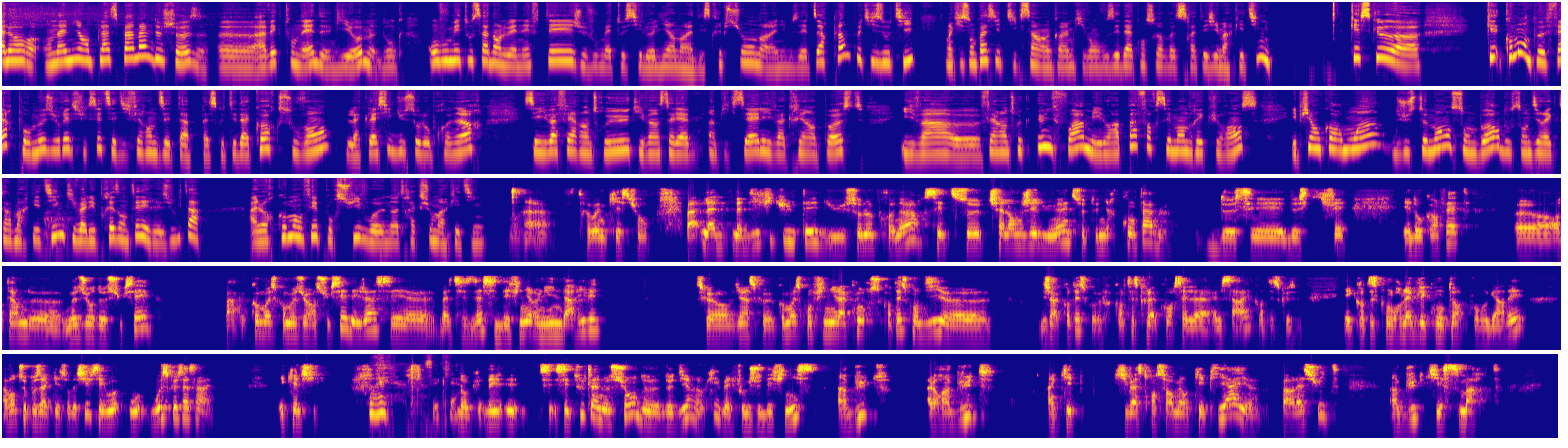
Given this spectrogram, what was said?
Alors, on a mis en place pas mal de choses euh, avec ton aide, Guillaume. Donc, on vous met tout ça dans le NFT. Je vais vous mettre aussi le lien dans la description, dans la newsletter. Plein de petits outils qui qui sont pas si petits que ça, hein, quand même, qui vont vous aider à construire votre stratégie marketing. Qu'est-ce que, euh, comment on peut faire pour mesurer le succès de ces différentes étapes? Parce que tu es d'accord que souvent, la classique du solopreneur, c'est il va faire un truc, il va installer un pixel, il va créer un post, il va euh, faire un truc une fois, mais il n'aura pas forcément de récurrence. Et puis encore moins, justement, son board ou son directeur marketing qui va lui présenter les résultats. Alors comment on fait pour suivre notre action marketing? Ah, Très bonne question. Bah, la, la difficulté du solopreneur, c'est de se challenger lui-même, de se tenir comptable de, de ce qu'il fait. Et donc, en fait, euh, en termes de mesure de succès, bah, comment est-ce qu'on mesure un succès? Déjà, c'est euh, bah, c'est définir une ligne d'arrivée. Parce que, on dire, est-ce que, comment est-ce qu'on finit la course? Quand est-ce qu'on dit euh, déjà quand est-ce que quand est-ce que la course elle, elle s'arrête? Quand est-ce que et quand est-ce qu'on relève les compteurs pour regarder? Avant de se poser la question des chiffres, c'est où, où, est-ce que ça s'arrête? Et quel chiffre Ouais, c'est clair. Donc c'est toute la notion de, de dire ok, ben, il faut que je définisse un but. Alors un but, un qui, va se transformer en KPI par la suite, un but qui est smart.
